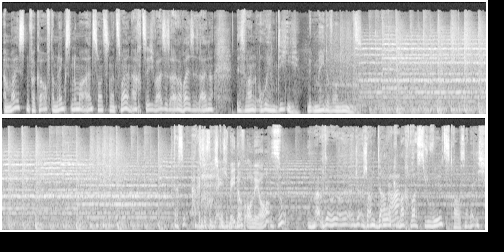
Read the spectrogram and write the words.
am meisten verkauft, am längsten Nummer 1 1982, weiß es einer, weiß es einer, das waren OMD mit Made of Orleans. Das hat heißt das nicht eigentlich Made of Orleans? So Jeanne d'Arc, ja. mach was du willst draußen. Aber ich,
